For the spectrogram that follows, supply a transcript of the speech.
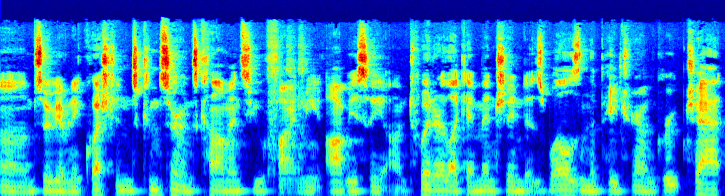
Um, so if you have any questions, concerns, comments, you'll find me obviously on Twitter, like I mentioned, as well as in the Patreon group chat.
